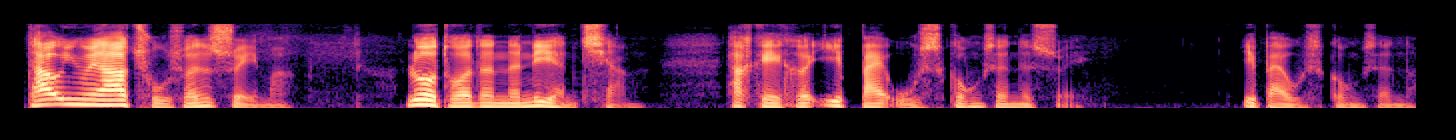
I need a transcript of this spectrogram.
它因为它储存水嘛。骆驼的能力很强，它可以喝一百五十公升的水，一百五十公升哦。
